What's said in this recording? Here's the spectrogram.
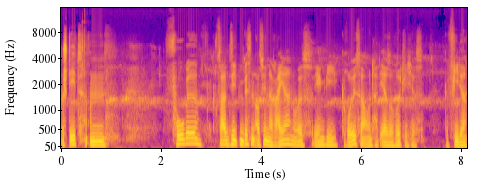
steht ein Vogel. Sieht ein bisschen aus wie eine Reihe, nur ist irgendwie größer und hat eher so rötliches Gefieder.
